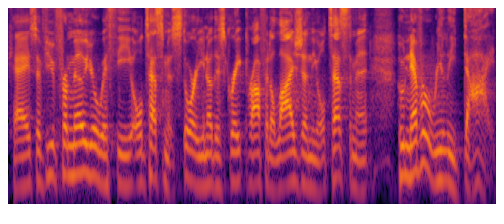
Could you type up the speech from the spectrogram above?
Okay, so if you're familiar with the Old Testament story, you know this great prophet Elijah in the Old Testament who never really died.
